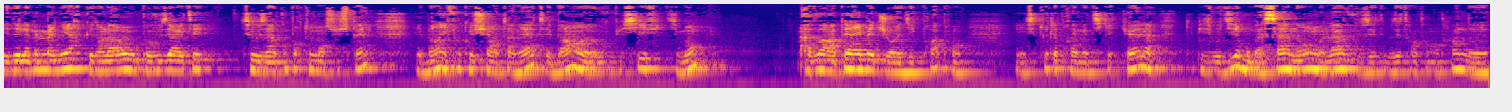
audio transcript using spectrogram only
Et de la même manière que dans la rue, on peut vous arrêter si vous avez un comportement suspect, eh ben, il faut que sur Internet, eh ben, euh, vous puissiez effectivement avoir un périmètre juridique propre. Et c'est toute la problématique actuelle qui puisse vous dire, bon, bah ça, non, là, vous êtes, vous êtes en train de,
